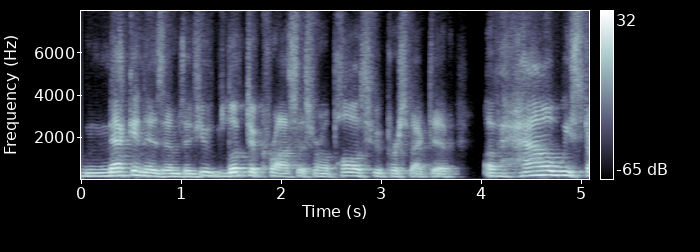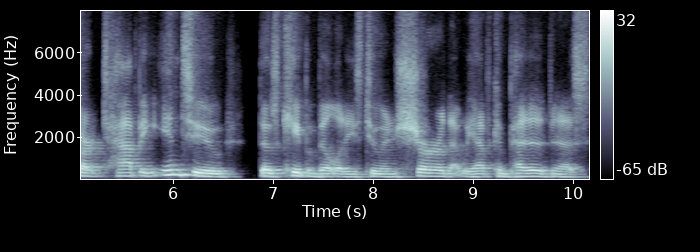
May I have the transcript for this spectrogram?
mechanisms, if you've looked across this from a policy perspective, of how we start tapping into those capabilities to ensure that we have competitiveness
